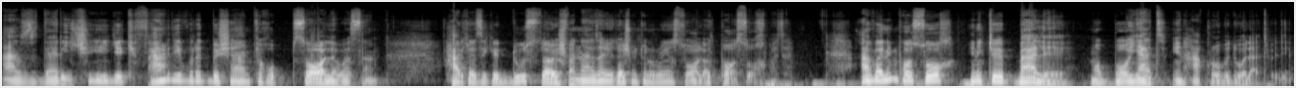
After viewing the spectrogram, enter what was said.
از دریچه یک فردی وارد بشم که خب سوال واسم. هر کسی که دوست داشت و نظری داشت می‌تونه روی این سوالات پاسخ بده. اولین پاسخ اینه که بله ما باید این حق رو به دولت بدیم.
